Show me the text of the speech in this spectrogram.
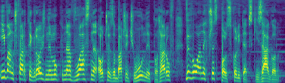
Iwan IV Groźny mógł na własne oczy zobaczyć łuny pożarów wywołanych przez polsko-litewski zagon.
